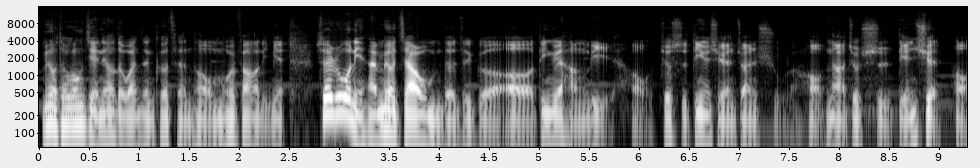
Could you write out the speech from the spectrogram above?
没有偷工减料的完整课程哦，我们会放到里面。所以如果你还没有加入我们的这个呃订阅行列哦，就是订阅学员专属了哦，那就是点选哦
